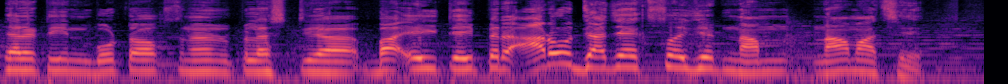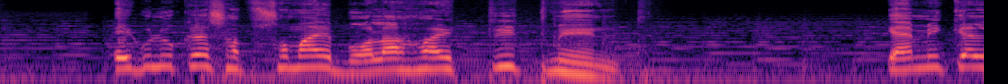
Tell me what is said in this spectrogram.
ক্যারাটিন বোটক্স ন্যানোপ্লাস্টিয়া বা এই টাইপের আরও যা যা এক্সওয়াইজেড নাম নাম আছে এগুলোকে সবসময় বলা হয় treatment. Chemical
